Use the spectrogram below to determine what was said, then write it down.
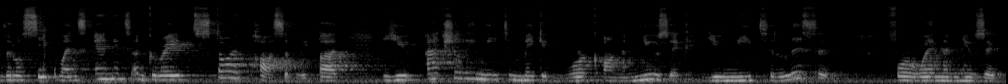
little sequence and it's a great start possibly but you actually need to make it work on the music you need to listen for when the music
